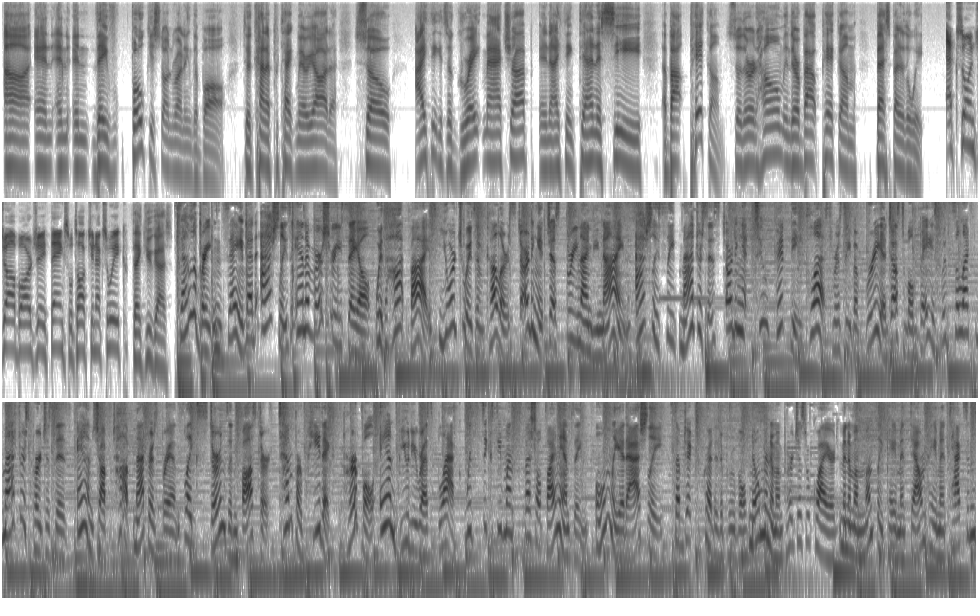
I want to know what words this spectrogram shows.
Uh, and and and they've focused on running the ball to kind of protect Mariota. So I think it's a great matchup, and I think Tennessee about pick 'em. So they're at home and they're about pick 'em. Best bet of the week. Excellent job, RJ. Thanks. We'll talk to you next week. Thank you, guys. Celebrate and save at Ashley's anniversary sale with hot buys, your choice of colors starting at just $3.99. Ashley Sleep mattresses starting at $2.50. Plus, receive a free adjustable base with select mattress purchases and shop top mattress brands like Stearns and Foster, Tempur-Pedic, Purple, and Beautyrest Black with 60-month special financing only at Ashley. Subject to credit approval. No minimum purchase required. Minimum monthly payment, down payment, tax, and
